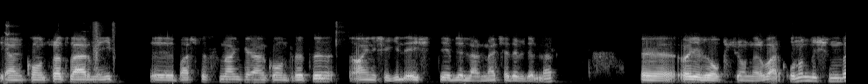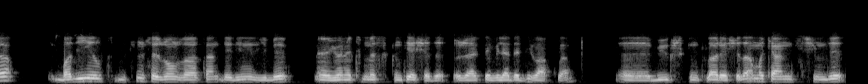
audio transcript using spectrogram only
Yani kontrat vermeyip e, başkasından gelen kontratı aynı şekilde eşitleyebilirler, match edebilirler. E, öyle bir opsiyonları var. Onun dışında Buddy Hield bütün sezon zaten dediğiniz gibi e, yönetimde sıkıntı yaşadı. Özellikle Vlade Divak'la. E, büyük sıkıntılar yaşadı ama kendisi şimdi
